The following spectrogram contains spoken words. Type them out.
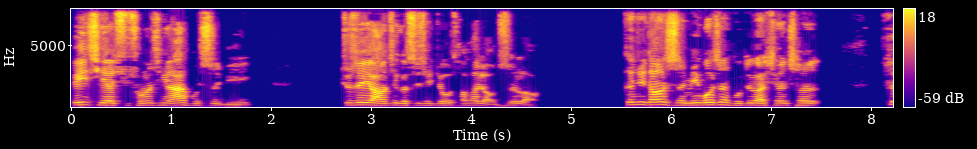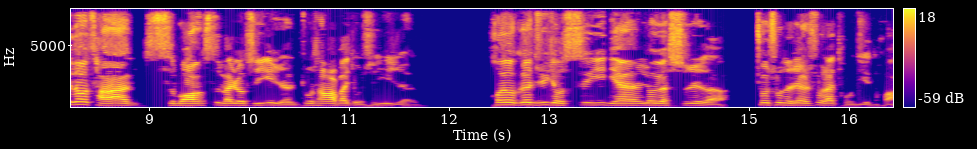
并且去重庆安抚市民。就这样，这个事情就草草了之了。根据当时民国政府对外宣称，隧道惨案死亡四百六十一人，重伤二百九十一人。后又根据一九四一年六月十日的救出的人数来统计的话，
